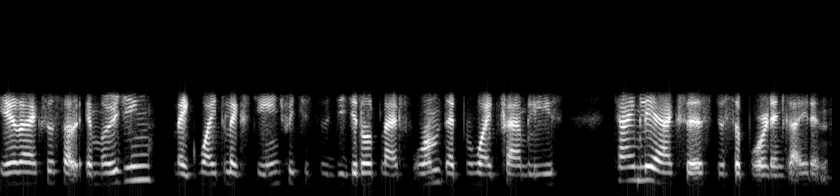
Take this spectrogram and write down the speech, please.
care access are emerging, like Vital Exchange, which is a digital platform that provides families timely access to support and guidance.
